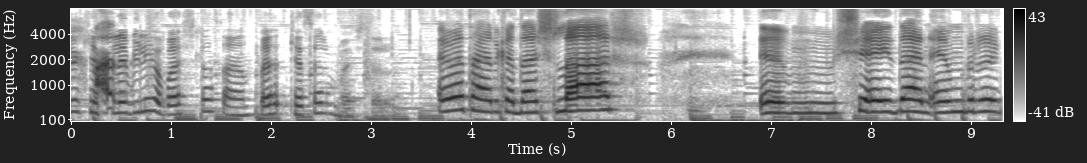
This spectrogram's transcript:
Video kesilebiliyor. Başla sen. Ben keserim başları. Evet arkadaşlar. Em, şeyden Ember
